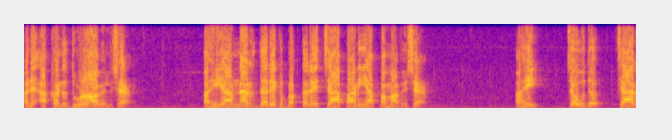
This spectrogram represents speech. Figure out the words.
અને અખંડ ધૂણો આવેલ છે. અહીં આવનાર દરેક ભક્તને ચા પાણી આપવામાં આવે છે. અહીં ચૌદ ચાર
